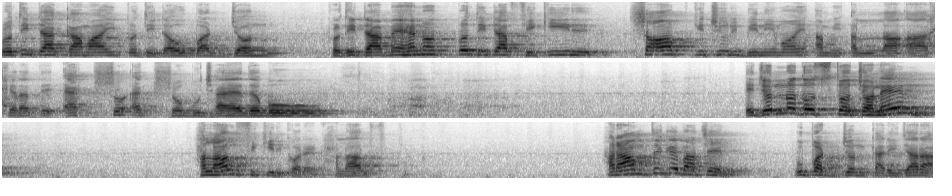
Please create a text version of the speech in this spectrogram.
প্রতিটা কামাই, প্রতিটা উপার্জন, প্রতিটা মেহনত, প্রতিটা ফিকির সব কিছুর বিনিময় আমি আল্লাহ আখেরাতে একশো একশো বুঝায় দেব। এজন্য দোস্ত চলেন, হালাল ফিকির করেন, হালাল ফিকির হারাম থেকে বাঁচেন, উপার্জনকারী যারা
